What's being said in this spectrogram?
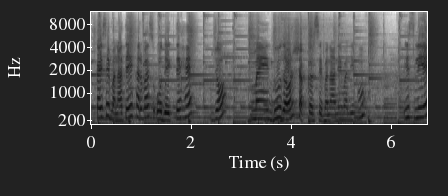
कैसे बनाते हैं खरबस, वो देखते हैं, जो मैं दूध और शक्कर से बनाने वाली हूँ। इसलिए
